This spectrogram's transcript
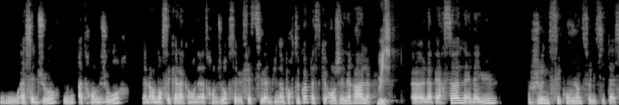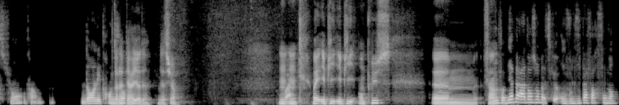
ou à 7 jours, ou à 30 jours? Alors, dans ces cas-là, quand on est à 30 jours, c'est le festival du n'importe quoi, parce qu'en général, oui. euh, la personne, elle a eu je ne sais combien de sollicitations, enfin, dans les 30 dans jours. Dans la période, bien sûr. Mm, ouais. ouais. et puis, et puis en plus, euh, il faut bien faire attention parce qu'on vous le dit pas forcément.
